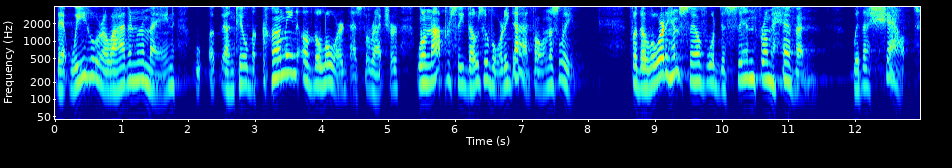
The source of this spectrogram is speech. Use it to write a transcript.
that we who are alive and remain uh, until the coming of the Lord, that's the rapture, will not precede those who've already died, fallen asleep. For the Lord himself will descend from heaven with a shout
